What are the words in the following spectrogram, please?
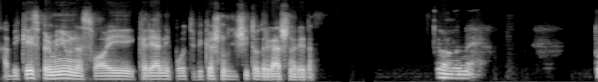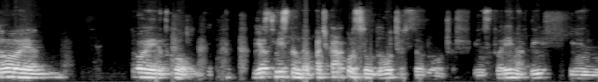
a bi kaj spremenil na svoji karjerni poti, bi kakšno odločitev drugače naredil? Uh, ne. To je, to je tako. Jaz mislim, da pač karkoli se odločiš, se odločiš in stvari narediš, in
